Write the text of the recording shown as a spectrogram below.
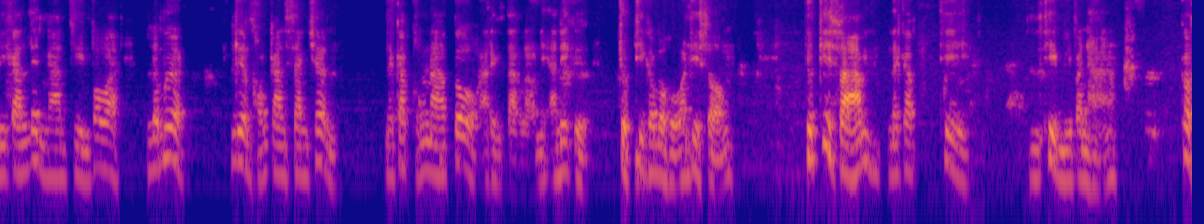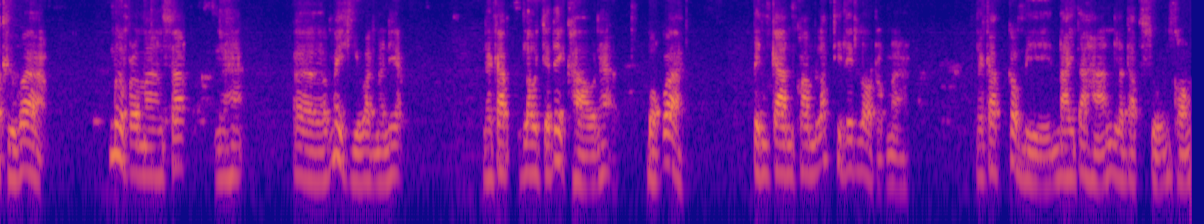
มีการเล่นงานจีน เพราะว่าละเมิดเรื่องของการ sanction นะครับของนาโตอะไรต่างๆเหล่านี้ อันนี้คือจุดที่เขาบอกอันที่สอง จุดที่สามนะครับที่ที่มีปัญหา ก็คือว่าเมื่อประมาณสักนะฮะไม่กี่วันมาเนี้ยนะครับ เราจะได้ข่าวนะ บอกว่าเป็นการความลับที่เล็ดลอดออกมานะครับ ก็มีนายทหารระดับสูงของ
